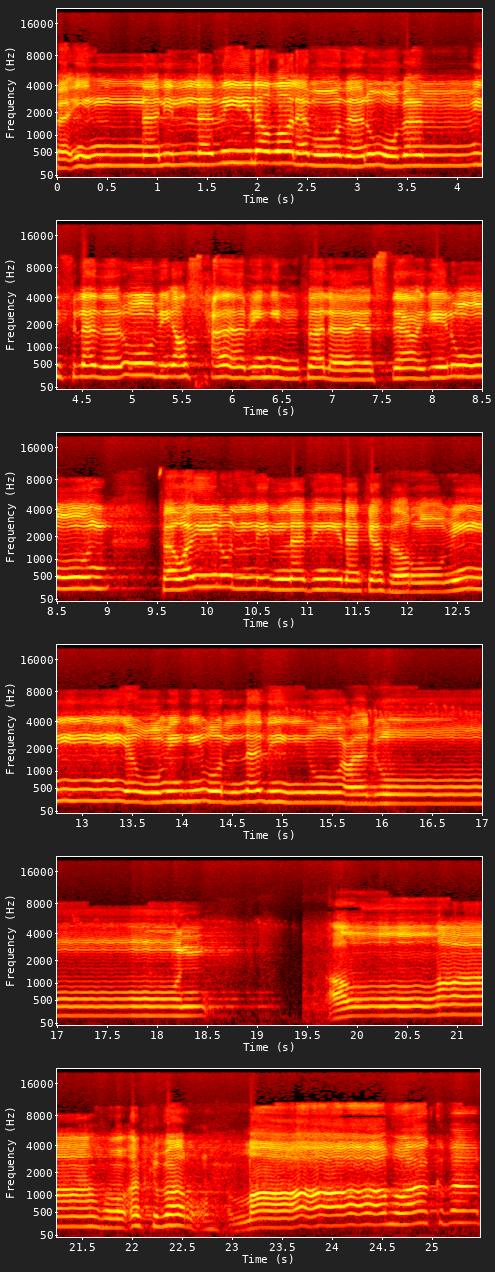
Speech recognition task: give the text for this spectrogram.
فإن للذين ظلموا ذنوبا مثل ذنوب أصحابهم فلا يستعجلون فويل للذين كفروا من يومهم الذي يوعدون. الله أكبر. الله أكبر.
